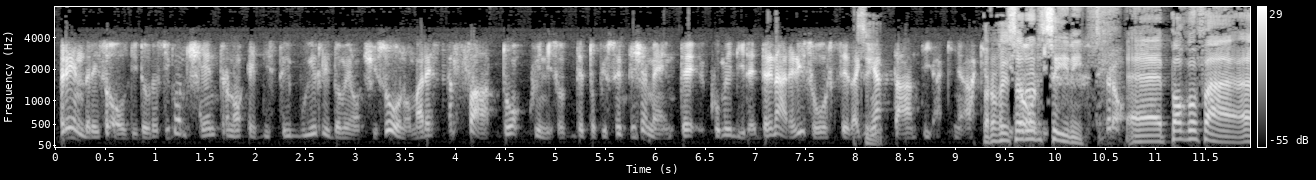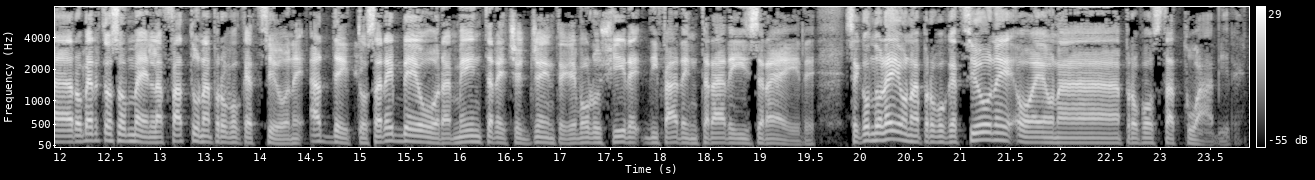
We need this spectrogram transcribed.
prendere i soldi dove si concentrano e distribuirli dove non ci sono, ma resta il fatto, quindi detto più semplicemente, come dire, drenare risorse da chi sì. ne ha tanti a chi ne ha tanti. Professor Orsini, Però... eh, poco fa eh, Roberto Sommella ha fatto una provocazione, ha detto sarebbe ora, mentre c'è gente che vuole uscire, di fare entrare Israele. Secondo lei è una provocazione o è una proposta attuabile?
